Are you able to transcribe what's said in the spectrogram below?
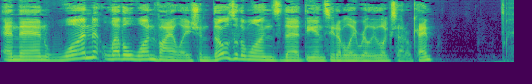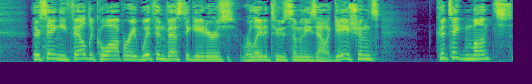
And then one level one violation. Those are the ones that the NCAA really looks at. Okay. They're saying he failed to cooperate with investigators related to some of these allegations. Could take months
